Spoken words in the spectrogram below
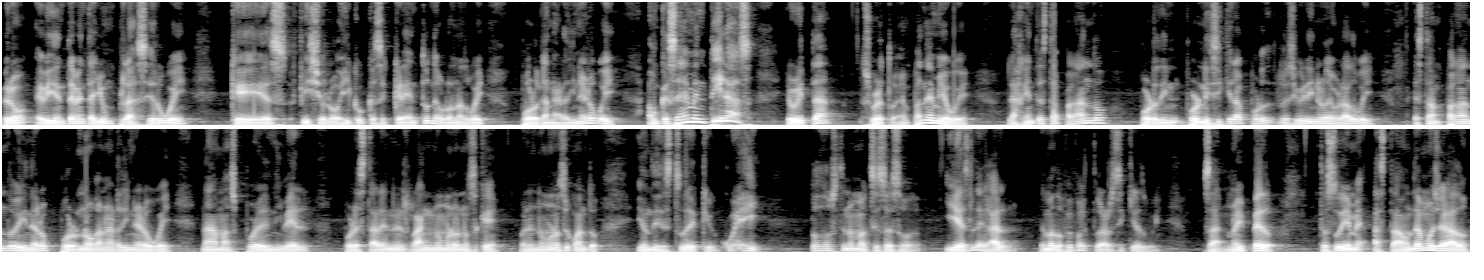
Pero evidentemente hay un placer, güey, que es fisiológico, que se crea en tus neuronas, güey, por ganar dinero, güey. Aunque sea de mentiras. Y ahorita, sobre todo en pandemia, güey, la gente está pagando por, ni siquiera por recibir dinero de verdad, güey. Están pagando dinero por no ganar dinero, güey. Nada más por el nivel, por estar en el rank número no sé qué, o en el número no sé cuánto. Y donde dices tú de que, güey, todos tenemos acceso a eso. Y es legal. Además, lo fue facturar si quieres, güey. O sea, no hay pedo. Entonces tú dime, ¿hasta dónde hemos llegado?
